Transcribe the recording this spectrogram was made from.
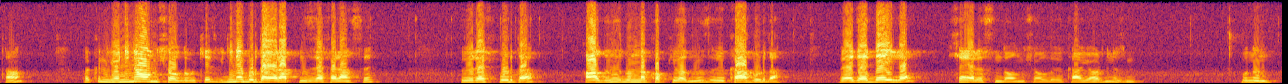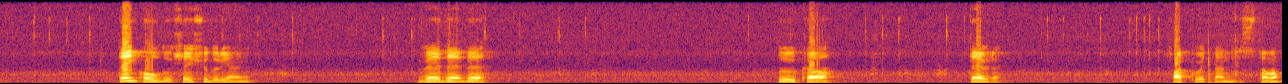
Tamam. Bakın yönü ne olmuş oldu bu kez? Yine burada yarattığınız referansı. IRF burada. Aldınız bununla kopyaladınız. IK burada. VDD ile şey arasında olmuş oldu IK gördünüz mü? Bunun denk olduğu şey şudur yani. VDD IK devre. Fark kuvvetlendiricisi tamam.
